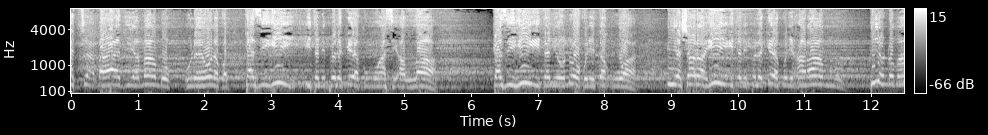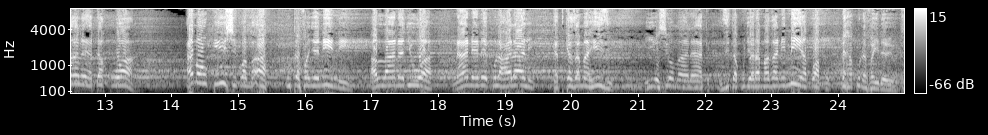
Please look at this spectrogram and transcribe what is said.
acha baadhi ya mambo unayoona kwa kazi hii itanipelekea kumwasi Allah. Kazi hii itaniondoa kwenye takwa biashara hii itanipelekea kwenye haramu hiyo ndo maana ya takwa ama ukiishi kwamba ah utafanya nini? Allah anajua nani anayekula halali katika zama hizi. Hiyo sio maana yake. Zitakuja ramadhani mia kwako na hakuna faida yoyote.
